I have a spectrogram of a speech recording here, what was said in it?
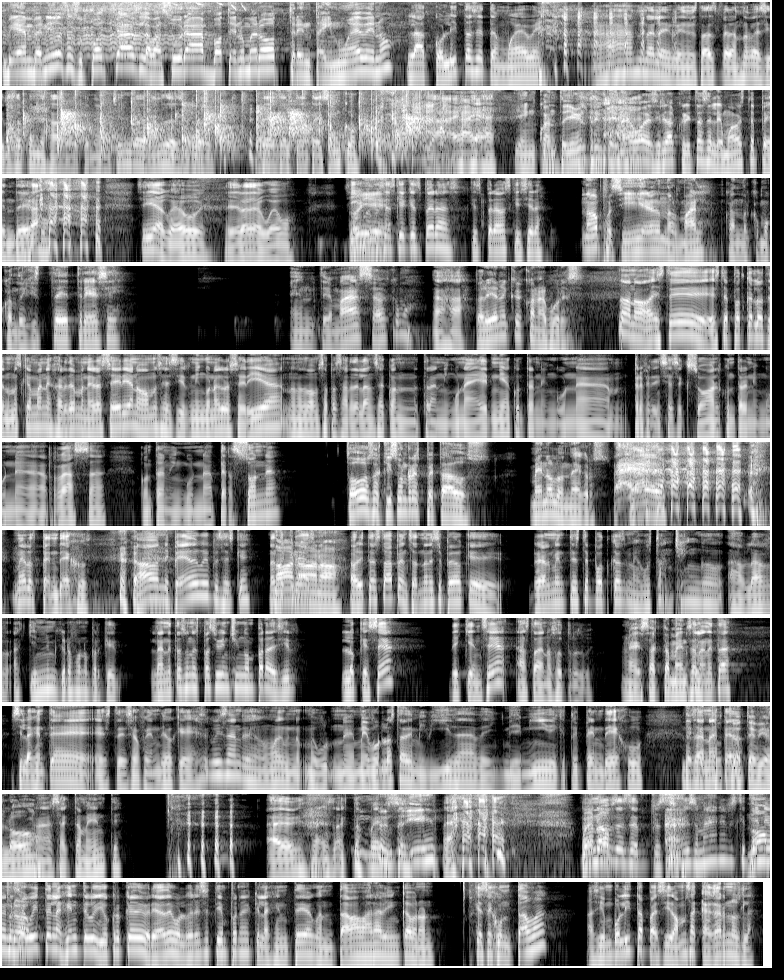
Bienvenidos a su podcast La Basura, bote número 39, ¿no? La colita se te mueve. Ándale, güey. Me estaba esperando a decir esa pendejada, güey. Tenía un chingo de ganas de decirlo, güey. Desde el 35. Ya, ya, ya. Y en cuanto llegue el 39 voy a decir la colita se le mueve a este pendejo. Sí, a huevo, güey. Era de huevo. Sí, güey, Oye. pues es que, ¿qué esperas? ¿Qué esperabas que hiciera? No, pues sí, era normal. Cuando, como cuando dijiste 13. Entre más, ¿sabes cómo? Ajá. Pero ya no hay que ir con albures. No, no, este, este podcast lo tenemos que manejar de manera seria. No vamos a decir ninguna grosería. No nos vamos a pasar de lanza contra ninguna etnia, contra ninguna preferencia sexual, contra ninguna raza, contra ninguna persona. Todos aquí son respetados, menos los negros. Menos pendejos. No, ni pedo, güey. Pues es que. No, no, creas. no. Ahorita estaba pensando en ese pedo que realmente este podcast me gusta un chingo hablar aquí en el micrófono porque la neta es un espacio bien chingón para decir lo que sea, de quien sea, hasta de nosotros, güey. O Exactamente. sea, la neta, si la gente este, se ofende o que "Ese güey se- me, bur- me burlo hasta de mi vida, de, de mí, de que estoy pendejo. de o sea, que no tu tío te violó. Ah, exactamente. Exactamente. Sí. Bueno, Bueno, pues, pues, madre, pues, que No, tiene, no, pero- se agüite la gente, güey. Yo creo que debería devolver ese tiempo en el que la gente aguantaba vara bien cabrón. Que se juntaba así en bolita para decir, vamos a cagárnosla.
